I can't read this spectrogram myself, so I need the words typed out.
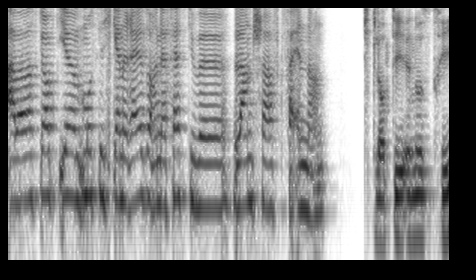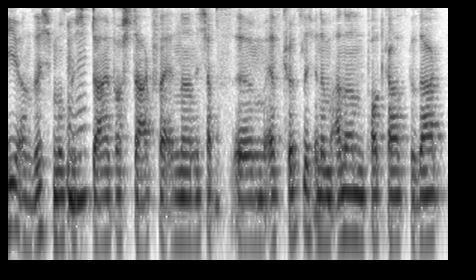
Aber was glaubt ihr, muss sich generell so an der Festivallandschaft verändern? Ich glaube, die Industrie an sich muss mhm. sich da einfach stark verändern. Ich habe es ähm, erst kürzlich in einem anderen Podcast gesagt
